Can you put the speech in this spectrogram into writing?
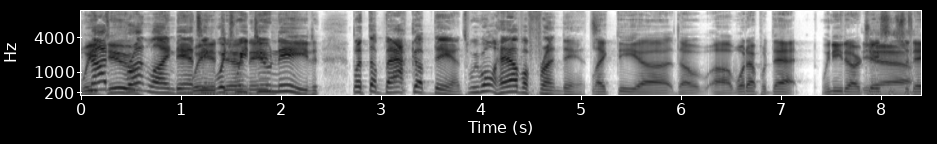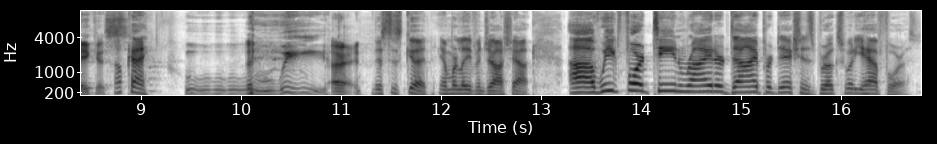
We Not do. frontline dancing, We which do we do need, but the backup dance. We won't have a front dance. Like the uh the uh what up with that? We need our Jason Yeah. Sudeikis. okay, Ooh wee. All right. this is good, and we're leaving Josh out. Uh, week 14, ride or die predictions. Brooks, what do you have for us?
